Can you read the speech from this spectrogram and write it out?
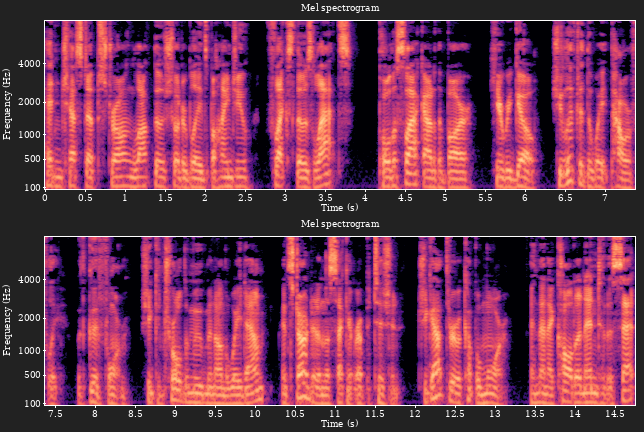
head and chest up strong, lock those shoulder blades behind you, flex those lats, pull the slack out of the bar. Here we go. She lifted the weight powerfully, with good form. She controlled the movement on the way down, and started on the second repetition. She got through a couple more, and then I called an end to the set,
